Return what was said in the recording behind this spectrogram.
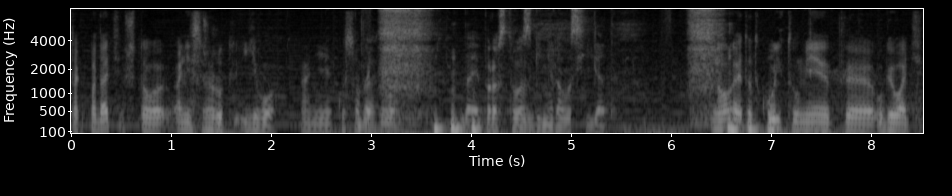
так подать, что они сожрут его, а не кусок да. от него. Да, и просто у вас генералы сидят. Но этот культ умеет э, убивать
